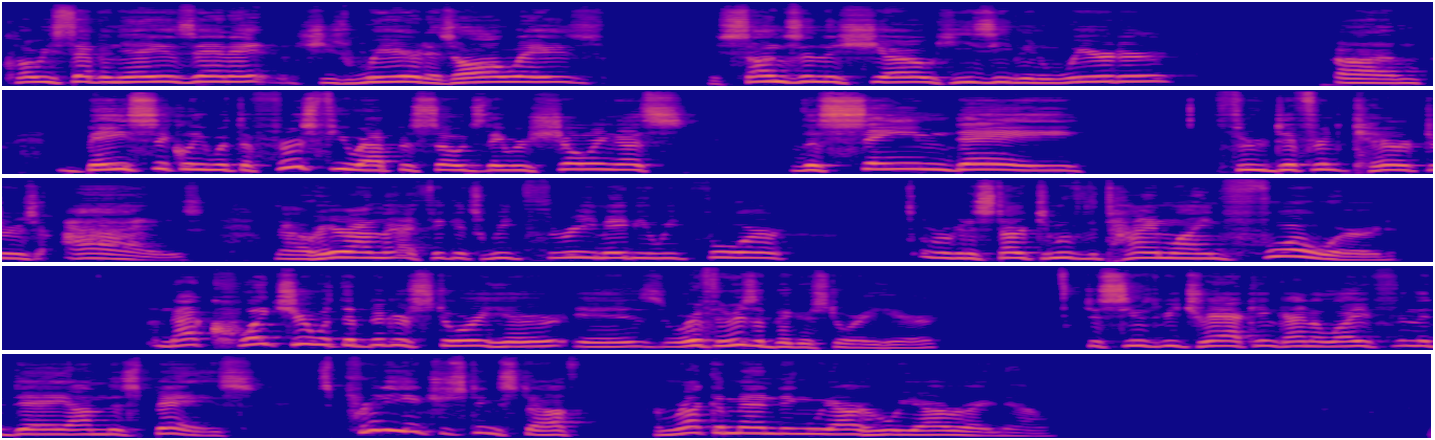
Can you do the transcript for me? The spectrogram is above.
Chloe Sevigny is in it. She's weird as always. Her son's in the show. He's even weirder. Um, basically, with the first few episodes, they were showing us the same day through different characters' eyes. Now, here on the, I think it's week three, maybe week four, we're going to start to move the timeline forward. I'm not quite sure what the bigger story here is, or if there is a bigger story here. Just seems to be tracking kind of life in the day on this base. It's pretty interesting stuff. I'm recommending We Are Who We Are right now.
